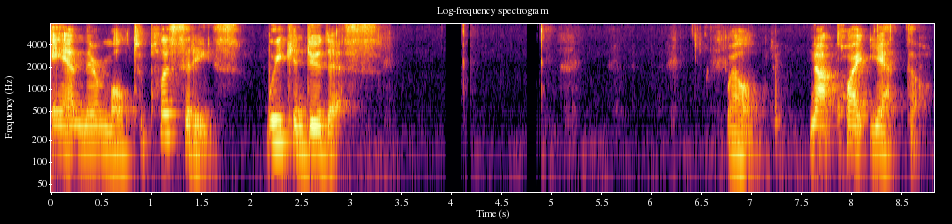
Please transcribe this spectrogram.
and their multiplicities. We can do this. Well, not quite yet, though.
